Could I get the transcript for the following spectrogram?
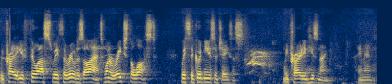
We pray that you'd fill us with a real desire to want to reach the lost with the good news of Jesus. We pray it in His name. Amen.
